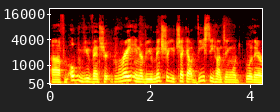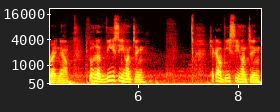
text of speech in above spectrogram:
uh, from OpenView Venture. Great interview. Make sure you check out VC Hunting. We'll go there right now. Go to VC Hunting. Check out VC Hunting.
